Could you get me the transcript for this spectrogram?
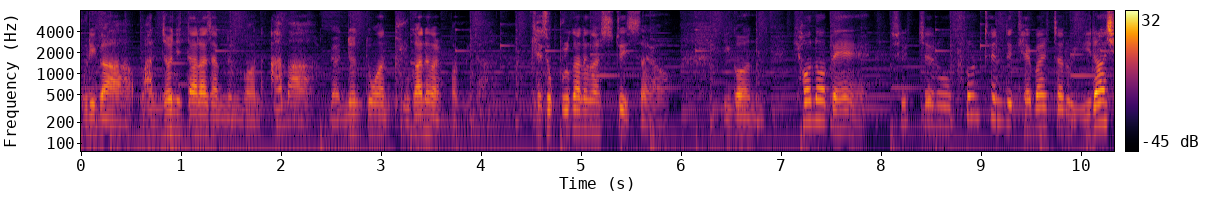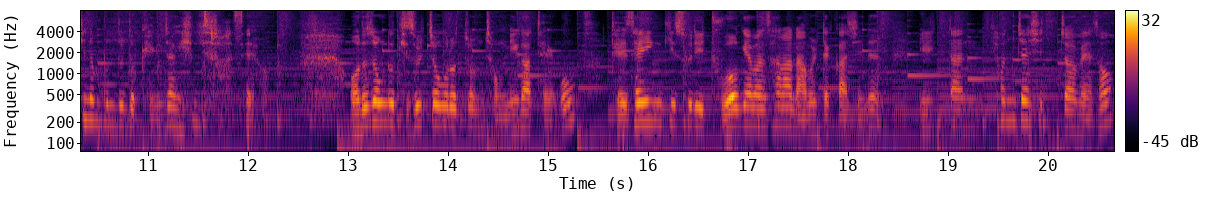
우리가 완전히 따라잡는 건 아마 몇 년 동안 불가능할 겁니다. 계속 불가능할 수도 있어요. 이건 현업에 실제로 frontend 개발자로 일하시는 분들도 굉장히 힘들어 하세요. 어느 정도 기술적으로 좀 정리가 되고 대세인 기술이 두어 개만 살아남을 때까지는 일단 현재 시점에서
